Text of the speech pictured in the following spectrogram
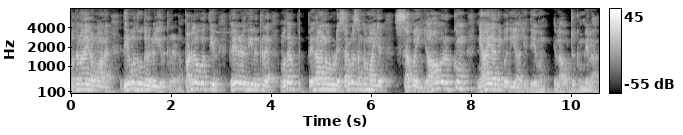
பதினாயிரமான தேவதூதர்கள் இருக்கிற இடம். பரலோகத்தில் பேரெழுதி இருக்கிற முதற் பேரானவருடைய சர்வசங்கமாகிய சபை யாவருக்கும் நியாயாதிபதியாகிய தேவன் எல்லாவற்றுக்கும் மேலாக.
